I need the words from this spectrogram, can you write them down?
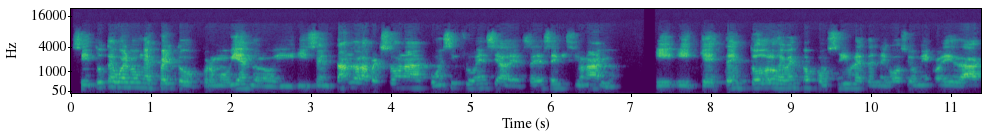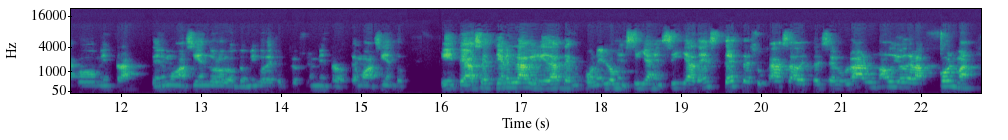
Si tú te vuelves un experto promoviéndolo y, y sentando a la persona con esa influencia de ser ese visionario y, que estén todos los eventos posibles del negocio miércoles de DACO, mientras tenemos haciéndolo los domingos de construcción, mientras lo estemos haciendo. Y te haces, tienes la habilidad de ponerlos en sillas, en silla, desde, su casa, desde el celular, un audio de la forma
